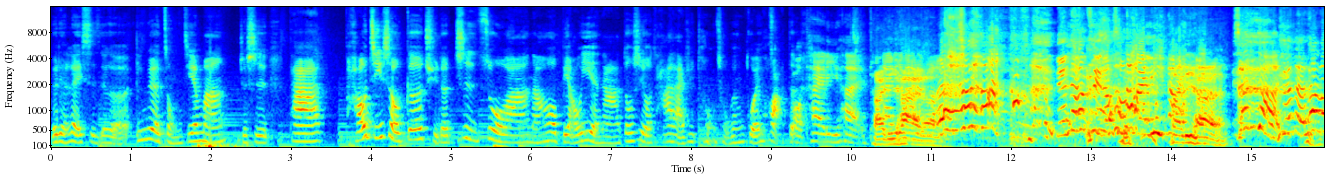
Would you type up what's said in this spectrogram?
有点类似这个音乐总监吗？就是他好几首歌曲的制作啊，然后表演啊，都是由他来去统筹跟规划的。哦，太厉害，太厉害了，连他自己都说太厉害，太厉害了！真的真的，他都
